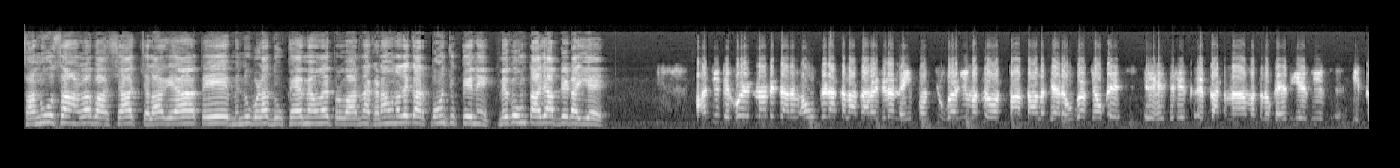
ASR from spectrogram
ਸਾਨੂੰ ਹਸਾਉਣ ਵਾਲਾ ਬਾਦਸ਼ਾਹ ਚਲਾ ਗਿਆ ਤੇ ਮੈਨੂੰ ਬੜਾ ਦੁੱਖ ਹੈ, ਮੈਂ ਉਹਨਾਂ ਦੇ ਪਰਿਵਾਰ ਨਾਲ ਖੜਾ ਉਹਨਾਂ ਦੇ ਘਰ ਪਹੁੰਚ ਚੁੱਕੇ ਨੇ। ਮੇਰੇ ਕੋਲ ਹੁਣ ਤਾਜ਼ਾ ਅਪਡੇਟ ਆਈ ਹੈ। ਹਾਂਜੀ, ਦੇਖੋ, ਇਹਨਾਂ ਦੇ ਘਰ ਉਹ ਕਿਹੜਾ ਕਲਾਕਾਰ ਹੈ ਜਿਹੜਾ ਨਹੀਂ ਪਹੁੰਚੂਗਾ ਜੀ, ਮਤਲਬ ਤਾਂ ਲੱਗਿਆ ਰਹੂਗਾ, ਕਿਉਂਕਿ ਇਹ ਜਿਹੜੀ ਘਟਨਾ ਮਤਲਬ ਕਹਿ ਦਈਏ ਵੀ ਇੱਕ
